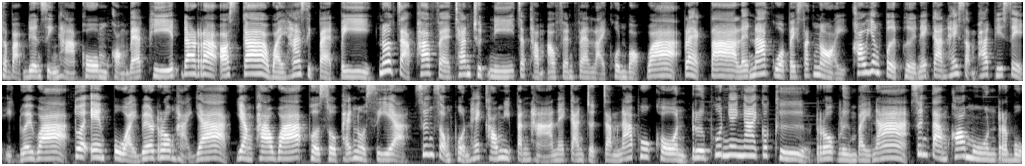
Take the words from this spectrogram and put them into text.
ฉบับเดือนสิงหาคมของแบดพีทดาราออสการ์วัย 58 ปี นอกจากภาพแฟชั่นชุดนี้จะทำเอาแฟนๆ หลายคนบอกว่า แปลกตาและน่ากลัวไปสักหน่อย เขายังเปิดเผยในการให้สัมภาษณ์พิเศษอีกด้วยว่า ตัวเองป่วยด้วยโรคหายาก อย่างภาวะโพโซแพคโนเซีย ซึ่งส่งผลให้เขามีปัญหาในการจดจำหน้าผู้คน หรือพูดง่าย ๆ ก็คือ โรคลืมใบหน้า ซึ่งตามข้อมูลระบุ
